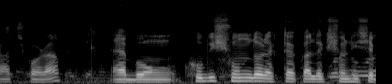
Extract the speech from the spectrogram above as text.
কাজ করা এবং খুবই সুন্দর একটা কালেকশন হিসেব,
